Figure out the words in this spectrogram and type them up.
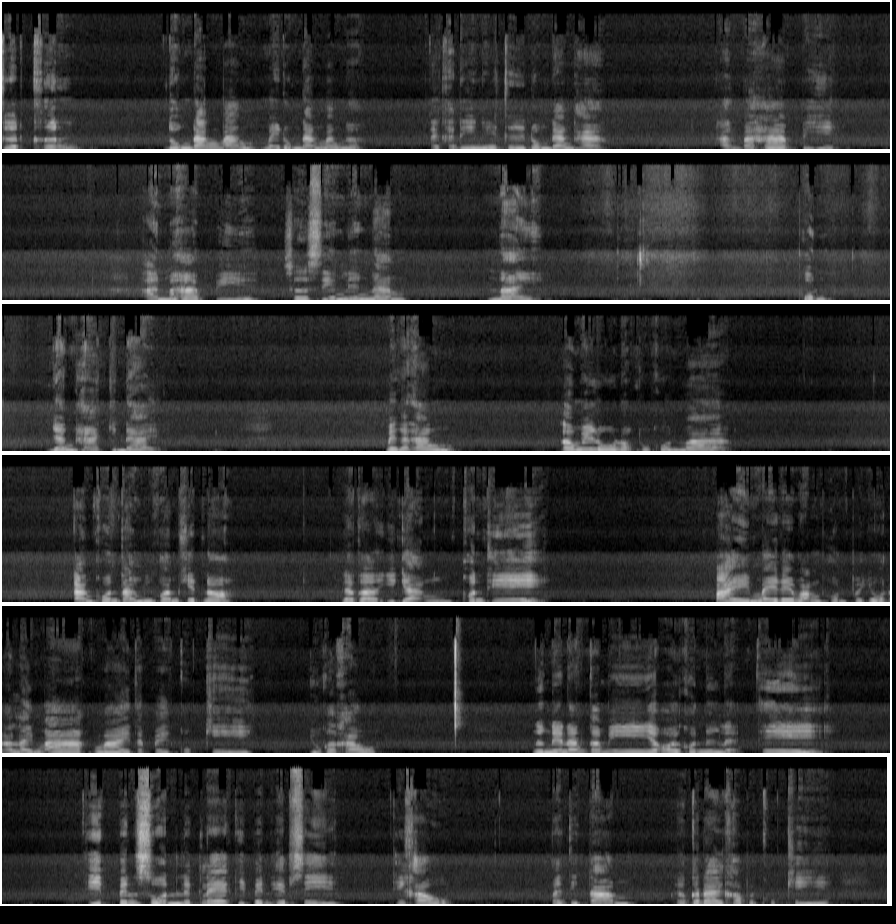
เกิดขึ้นโด่งดังมั่ง ไม่โด่งดังมั่งเนอะแต่คดีนี้คือโด่งดังค่ะ ผ่านมาห้าปี ผ่านมาห้าปี ชื่อเสียงเรียงนามนายพลยังหากินได้ แม้กระทั่ง เราไม่รู้หรอกทุกคนว่า ต่างคนต่างมีความคิดเนาะแล้วก็อีกอย่างคนที่ไปไม่ได้หวังผลประโยชน์อะไรมากมาย แต่ไปคุกคีอยู่กับเขา หนึ่งในนั้นก็มียาอ้อยคนหนึ่งแหละ ที่ ที่เป็นส่วนเล็กๆที่เป็นเอฟซีที่เข้าไปติดตาม แล้วก็ได้เข้าไปคุกคี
